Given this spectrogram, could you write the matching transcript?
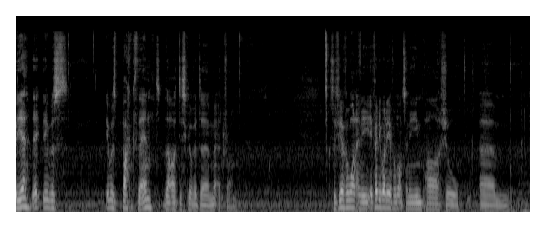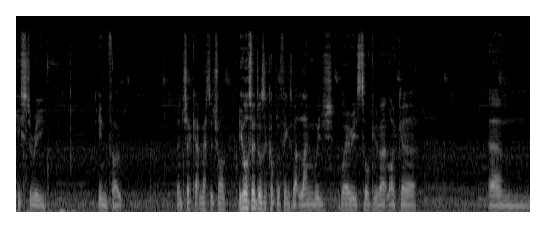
but yeah, it, it was it was back then that I discovered uh, Metatron. So if you ever want any, if anybody ever wants any impartial um, history info, then check out Metatron. He also does a couple of things about language, where he's talking about like uh, um,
